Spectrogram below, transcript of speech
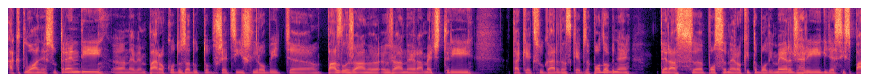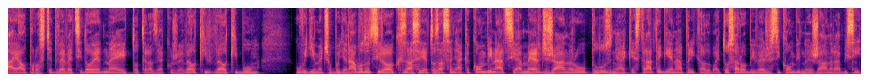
aktuálne sú trendy, neviem, pár rokov dozadu to všetci išli robiť puzzle žáner, žáner a match 3, také, ako sú Gardenscapes a podobne. Teraz e, posledné roky to boli merge hry, kde si spájal proste dve veci do jednej. To teraz je akože veľký, veľký boom. Uvidíme, čo bude na budúci rok. Zase je to zase nejaká kombinácia merge žánru plus nejaké stratégie napríklad, lebo aj to sa robí, vie, že si kombinuje žánr, aby si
